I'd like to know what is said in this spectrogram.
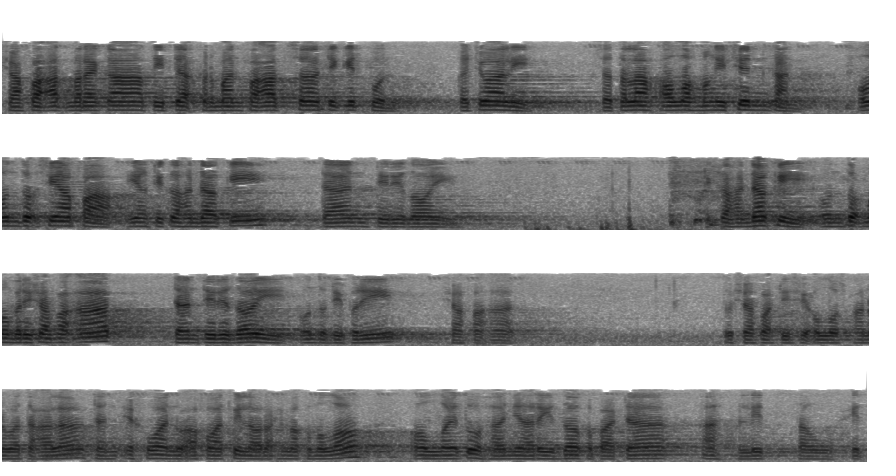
Syafaat mereka tidak bermanfaat sedikit pun kecuali setelah Allah mengizinkan untuk siapa yang dikehendaki dan diridhoi. Dikehendaki untuk memberi syafaat dan diridhoi untuk diberi syafaat. Itu syafaat di sisi Allah Subhanahu wa taala dan ikhwan wa akhwat fillah rahimakumullah, Allah itu hanya ridha kepada ahli tauhid.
